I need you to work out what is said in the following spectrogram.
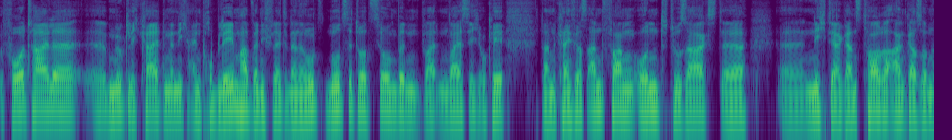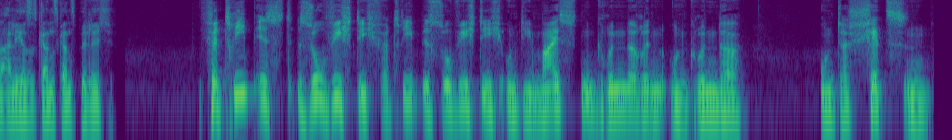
Vorteile, äh, Möglichkeiten, wenn ich ein Problem habe, wenn ich vielleicht in einer Not Notsituation bin, dann weiß ich, okay, dann kann ich was anfangen und du sagst, äh, äh, nicht der ganz teure Anker, sondern eigentlich ist es ganz, ganz billig. Vertrieb ist so wichtig, Vertrieb ist so wichtig und die meisten Gründerinnen und Gründer unterschätzen,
